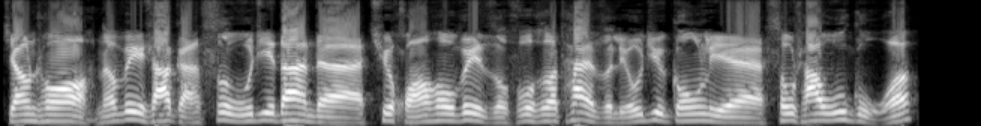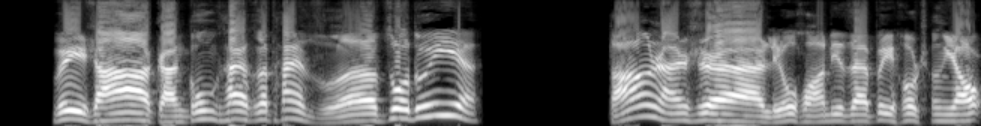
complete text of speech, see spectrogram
江冲那为啥敢肆无忌惮的去皇后卫子夫和太子刘据宫里搜查无果？为啥敢公开和太子作对呀？当然是刘皇帝在背后撑腰，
